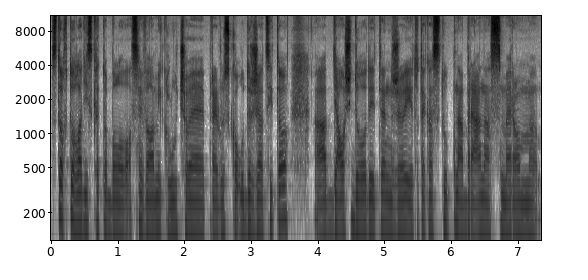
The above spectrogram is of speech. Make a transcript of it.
z tohto hľadiska to bolo vlastne veľmi kľúčové pre Rusko udržať si to. A ďalší dôvod je ten, že je to taká stupná brána smerom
